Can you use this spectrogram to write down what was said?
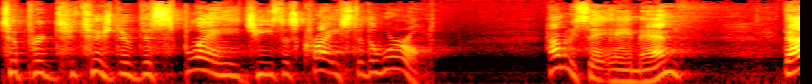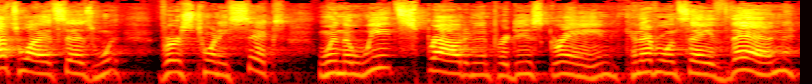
to, to, to display Jesus Christ to the world. How many say amen? That's why it says, verse 26, when the wheat sprouted and produced grain, can everyone say, then?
